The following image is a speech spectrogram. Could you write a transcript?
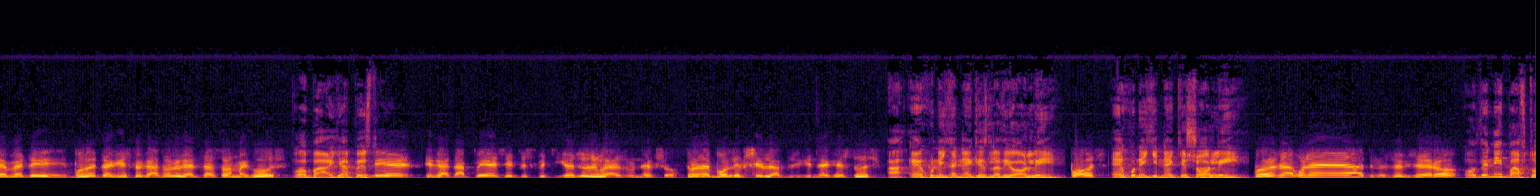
Λεβέντη, που δεν το έχεις πει καθόλου για τους αστυνομικούς. Όπα, για πες το. Την καταπίεση του σπιτιού τους βγάζουν έξω. Τρώνε πολύ ξύλο από τις γυναίκες τους. Α, έχουν γυναίκες δηλαδή όλοι; Πώς; Έχουν γυναίκες όλοι; Μπορεί να έχουν άντρες, δεν ξέρω. Ω, δεν είπα αυτό.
